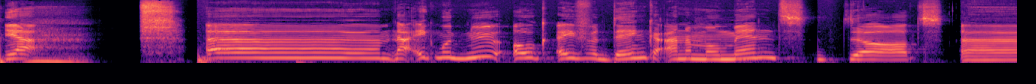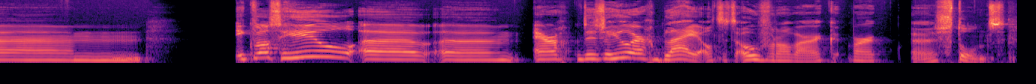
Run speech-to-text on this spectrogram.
Ja. Ehm, nou, ik moet nu ook even denken aan een moment dat. ehm, ik was heel, eh, ehm, erg, dus heel erg blij altijd overal waar ik, waar ik eh, stond. Dus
